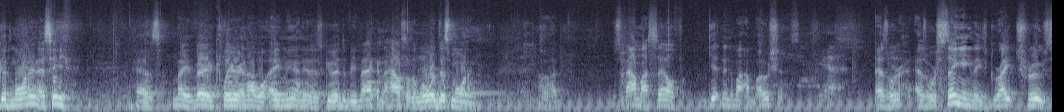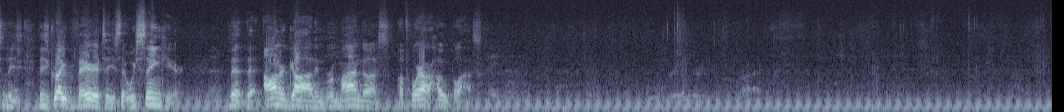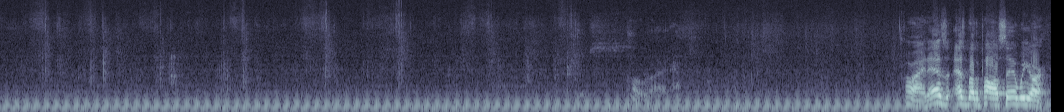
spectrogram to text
good morning. As he has made very clear, and I will amen, it is good to be back in the house of the Lord this morning. Uh, just found myself getting into my emotions as we're, as we're singing these great truths and these, these great verities that we sing here that, that honor God and remind us of where our hope lies. All right, as, as Brother Paul said, we are,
